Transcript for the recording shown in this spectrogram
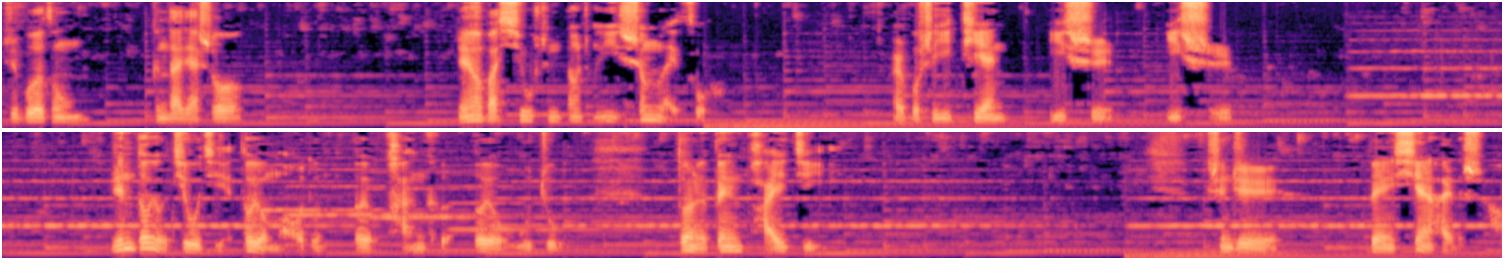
直播中跟大家说，人要把修身当成一生来做，而不是一天一世一时。人都有纠结，都有矛盾，都有坎坷，都有无助。都有被人排挤，甚至被人陷害的时候，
